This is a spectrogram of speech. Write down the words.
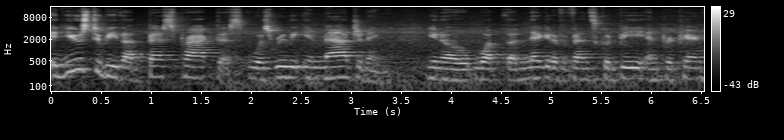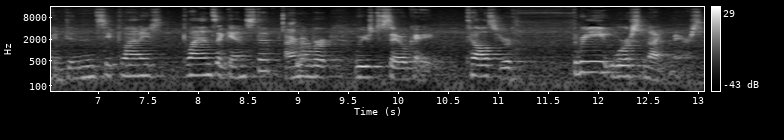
it used to be that best practice was really imagining you know what the negative events could be and preparing contingency plans plans against it. I remember we used to say, okay, tell us your three worst nightmares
